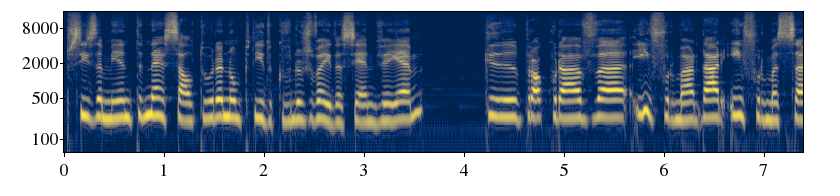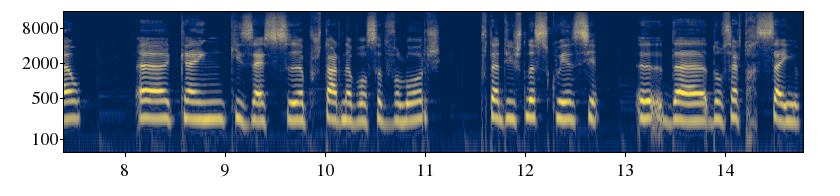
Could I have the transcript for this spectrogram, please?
precisamente nessa altura, num pedido que nos veio da CMVM, que procurava informar, dar informação a quem quisesse apostar na Bolsa de Valores. Portanto, isto na sequência da, de um certo receio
